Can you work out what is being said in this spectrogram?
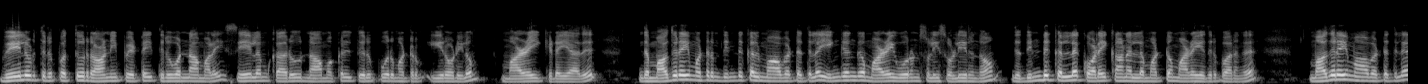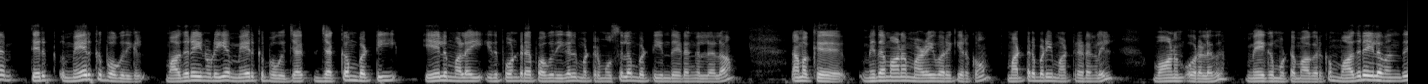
வேலூர், திருப்பத்தூர், ராணிப்பேட்டை, திருவண்ணாமலை, சேலம், கரூர், நாமக்கல், திருப்பூர் மற்றும் ஈரோடிலும் மழை கிடையாது. இந்த மதுரை மற்றும் திண்டுக்கல் மாவட்டத்தில் எங்கெங்க மழை வரும்னு சொல்லி சொல்லியிருந்தோம். இந்த திண்டுக்கல்ல, கொடைக்கானல்ல மட்டும் மழை எதிர்பாருங்க. மதுரை மாவட்டத்தில் தெற்கு மேற்கு பகுதிகள், மதுரையினுடைய மேற்கு பகுதி ஜக் ஜக்கம்பட்டி, ஏழுமலை இது போன்ற பகுதிகள் மற்றும் உசிலம்பட்டி இந்த இடங்கள்லாம் நமக்கு மிதமான மழை வரைக்கும் இருக்கும். மற்றபடி மற்ற இடங்களில் வானம் ஓரளவு மேகமூட்டமாக இருக்கும். மதுரையில் வந்து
